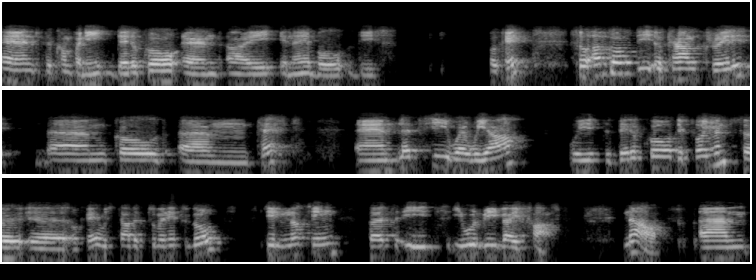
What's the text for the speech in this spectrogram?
and the company Datacore, and I enable this. Okay, so I've got the account created um, called um, test, and let's see where we are with the Datacore deployment. So, uh, okay, we started two minutes ago, still nothing but it, it will be very fast. Now, um,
